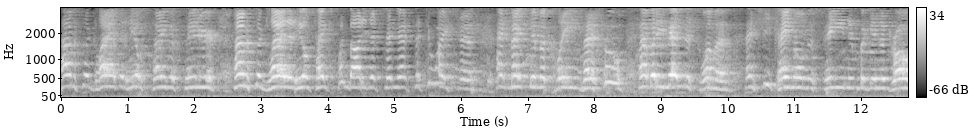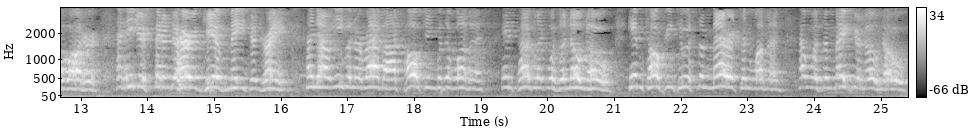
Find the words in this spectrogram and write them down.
I'm so glad that He'll save a sinner. I'm so glad that He'll take somebody that's in that situation and make them a clean vessel. Uh, but He met this woman and she came on the scene and began to draw water. And He just said unto her, Give me to drink. And now even a rabbi talking with a woman in public was a no-no. Him talking to a Samaritan woman that was a major no-no.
